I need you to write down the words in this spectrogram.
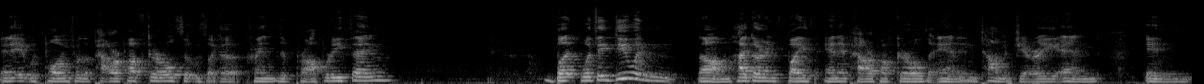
and it was pulling from the Powerpuff Girls, so it was like a transitive property thing. But what they do in um, High Guardian Spice and in Powerpuff Girls and in Tom and Jerry and in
